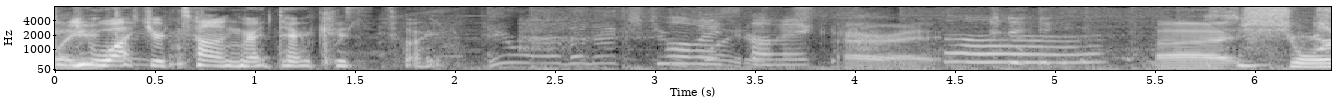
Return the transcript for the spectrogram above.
Calli. you watch your tongue right there, Kusotori. Oh, my stomach. All right. Uh, short,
